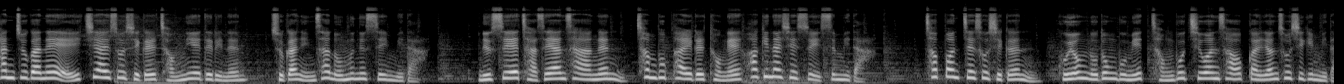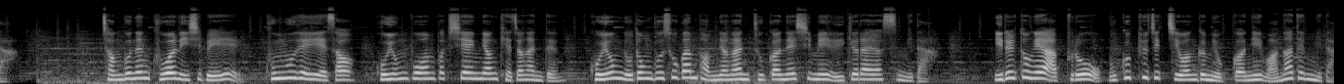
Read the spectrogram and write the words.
한 주간의 HR 소식을 정리해드리는 주간 인사 노무 뉴스입니다. 뉴스의 자세한 사항은 첨부 파일을 통해 확인하실 수 있습니다. 첫 번째 소식은 고용노동부 및 정부 지원 사업 관련 소식입니다. 정부는 9월 22일 국무회의에서 고용보험법 시행령 개정안 등 고용노동부 소관 법령안 두 건을 심의 의결하였습니다. 이를 통해 앞으로 무급휴직 지원금 요건이 완화됩니다.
